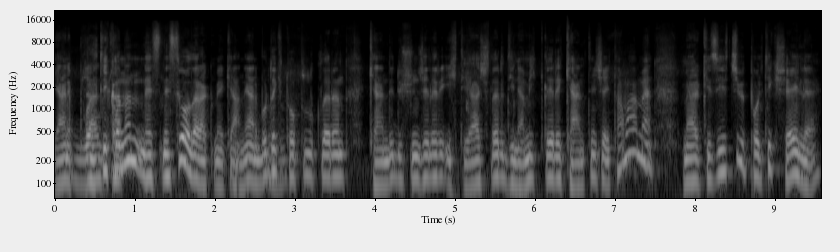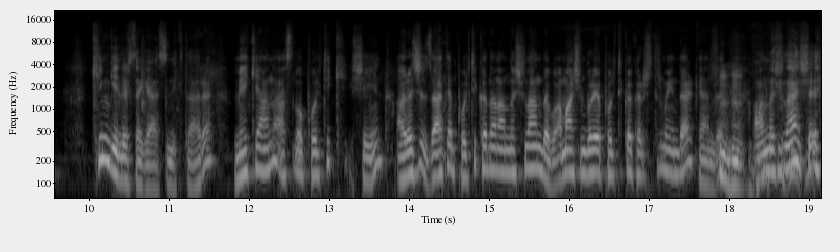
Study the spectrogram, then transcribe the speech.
Yani Yani politikanın nesnesi olarak mekan. Yani buradaki toplulukların kendi düşünceleri, ihtiyaçları, dinamikleri, kentin şey tamamen merkeziyetçi bir politik şeyle kim gelirse gelsin iktidara mekanı aslında o politik şeyin aracı zaten politikadan anlaşılan da bu. Ama şimdi buraya politika karıştırmayın derken de anlaşılan şey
